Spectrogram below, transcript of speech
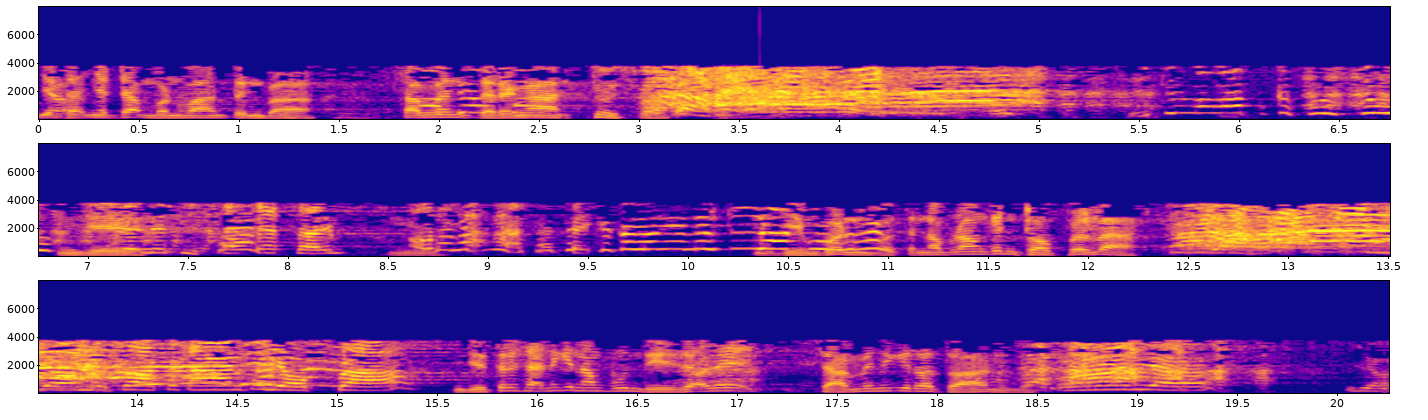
Nyedak-nyedak mbon wantun, Mbah. Sampeyan dereng adus, Mbah. Iki mau aku kesusu. Nggih. Kene diseret dae. Hmm. Ora nek ngadek kaya ngene iki. Nggih, mbon mboten napa mungkin double, Mbah. Iya. Iya, mergo aku tanganku ya obah. Nggih, terus sakniki nang pundi? Soale jamin iki rada anu, Mbah. Ah iya. Iya.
